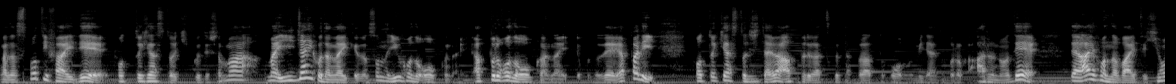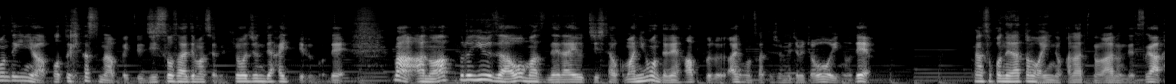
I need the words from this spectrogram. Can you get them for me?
あの、Spotify で、ポッドキャストを聞くって人、まあ、まあ、言いたいことはないけど、そんな言うほど多くない。Apple ほど多くはないってことで、やっぱり、ポッドキャスト自体は Apple が作ったプラットフォームみたいなところがあるので、で、iPhone の場合って基本的には、ポッドキャストのアプリって実装されてますよね。標準で入ってるので、まあ、あの、Apple ユーザーをまず狙い撃ちした方が、まあ、日本でね、Apple、iPhone 使ってる人めちゃめちゃ多いので、あ、そこ狙った方がいいのかなっていうのがあるんですが、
